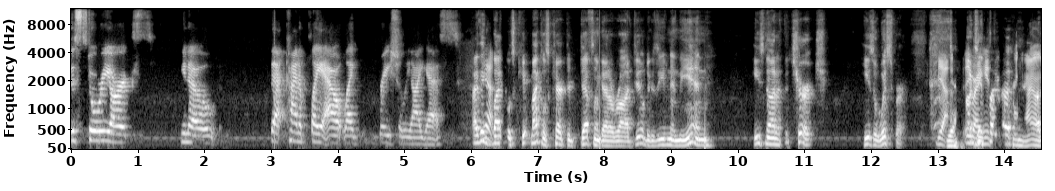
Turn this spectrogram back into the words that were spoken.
the story arcs, you know, that kind of play out like racially, I guess. I think yeah. Michael's Michael's character definitely got a raw deal because even in the end, he's not at the church; he's a whisper. Yeah, yeah. right. He's, okay. yeah,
